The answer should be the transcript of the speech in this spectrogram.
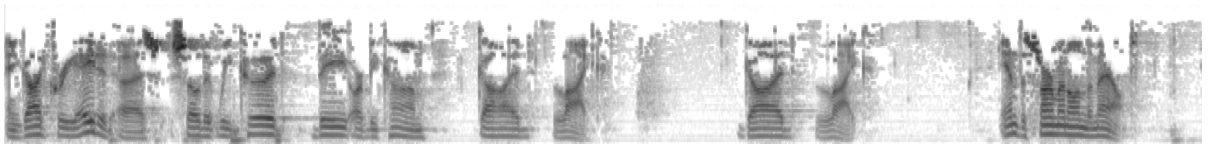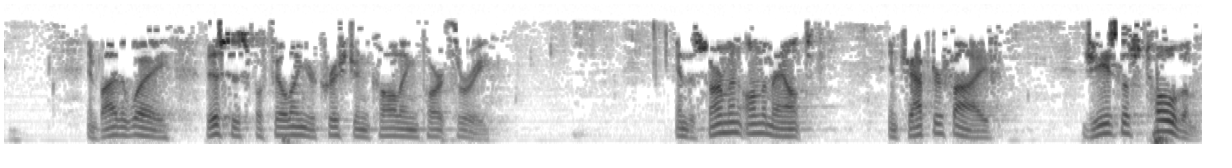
And God created us so that we could be or become God like. God like. In the Sermon on the Mount. And by the way, this is fulfilling your Christian calling, part three. In the Sermon on the Mount, in chapter 5, Jesus told them.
